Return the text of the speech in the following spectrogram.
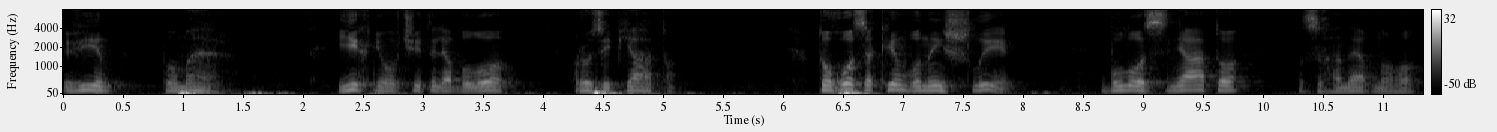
він помер. Їхнього вчителя було розіп'ято. Того, за ким вони йшли, було знято з ганебного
